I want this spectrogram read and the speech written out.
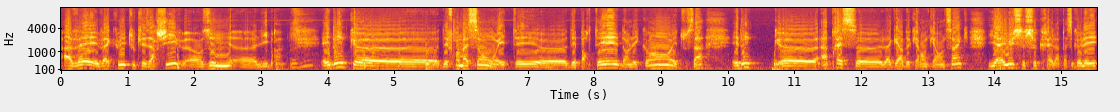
avaient évacué toutes les archives en zone euh, libre. Mhm. Et donc des francs-maçons ont été déportés dans les camps et tout ça. Et donc euh, après la guerre de 40-45, il y a eu ce secret-là, parce que les,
